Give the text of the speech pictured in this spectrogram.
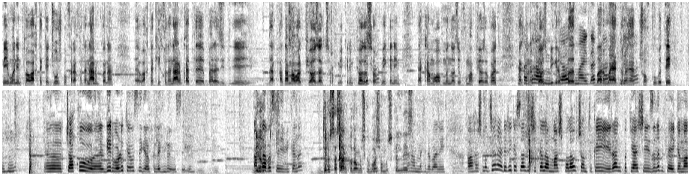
میمانیم تا وقتی که جوش بخوره خود نرم کنه. وقتی که خود نرم کرد بر از این در قدم اول پیاز سرخ می‌کنیم. پیاز؟ سرخ می‌کنیم. یک کم آب مندازیم خب من پیاز باید یک هم پیاز بگیرم. خودت برای؟ ما یک دیگه؟ یک چاقو بته چاقو ډېر وړوکی اوسېږي او که لږ لوی اوسېږي همدا به صحیح وي که نه درست سر کدامش که باشه مشکل نیست. هم مهرباني. حشمت جان ډېری کسان چې کله ماش پلاو چمتو کوي رنګ پکې اچي زه نه پوهېږم.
